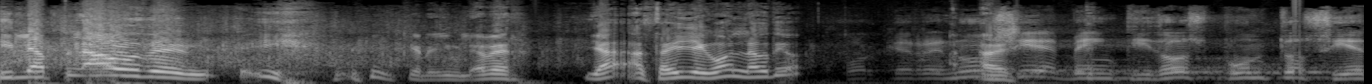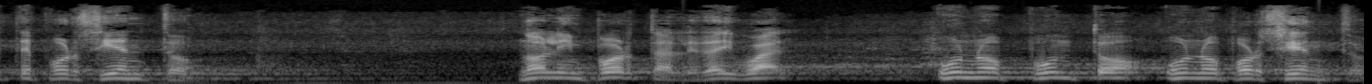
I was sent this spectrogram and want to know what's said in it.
Y le aplauden. Increíble. A ver, ¿ya? ¿Hasta ahí llegó el audio? Que renuncie 22.7%. No le importa, le da igual 1.1%.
